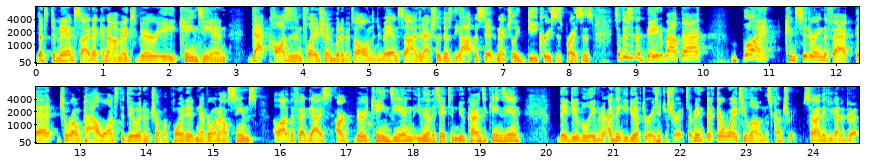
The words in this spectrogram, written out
that's demand side economics, very Keynesian. That causes inflation, but if it's all on the demand side, it actually does the opposite and actually decreases prices. So there's a debate about that, but considering the fact that Jerome Powell wants to do it, who Trump appointed, and everyone else seems a lot of the Fed guys are very Keynesian, even though they say it's a new kinds of Keynesian. They do believe in it. I think you do have to raise interest rates. I mean, they're, they're way too low in this country. So I think you got to do it.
